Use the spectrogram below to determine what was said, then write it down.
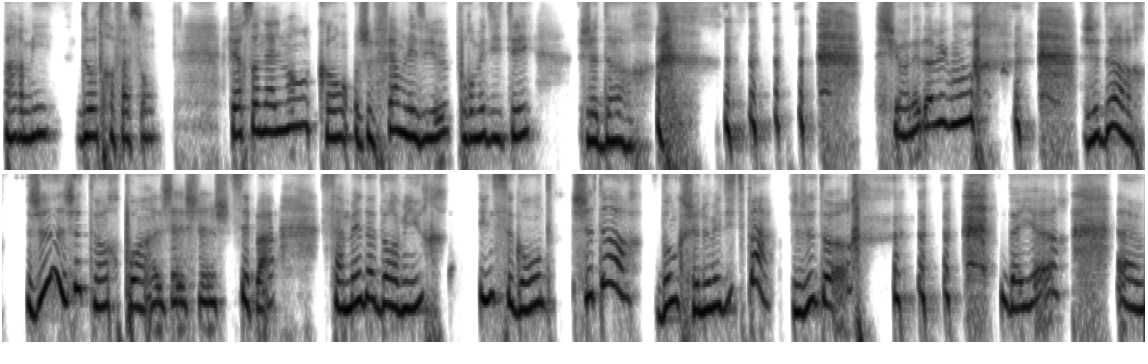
parmi d'autres façons. Personnellement, quand je ferme les yeux pour méditer, je dors. je suis honnête avec vous. Je dors. Je, je dors, point. Je ne sais pas. Ça m'aide à dormir. Une seconde, je dors. Donc, je ne médite pas. Je dors. D'ailleurs, euh,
